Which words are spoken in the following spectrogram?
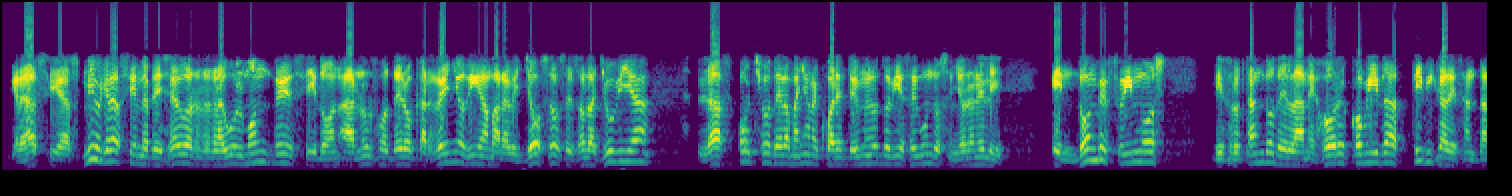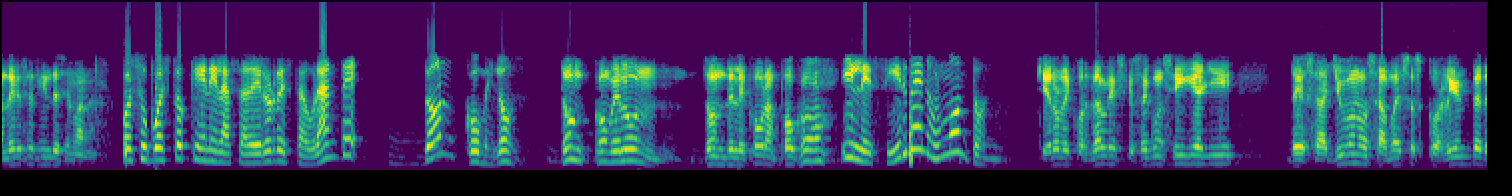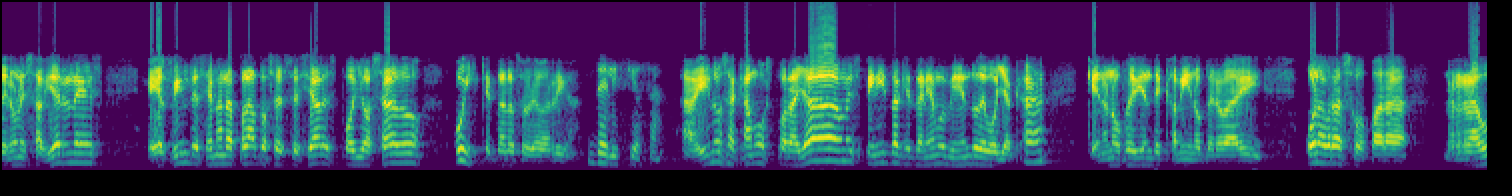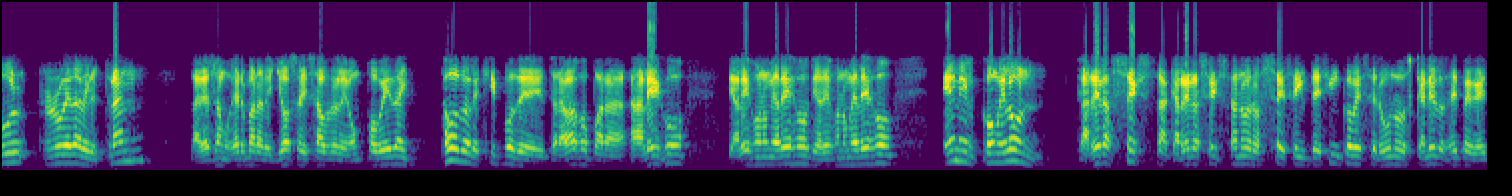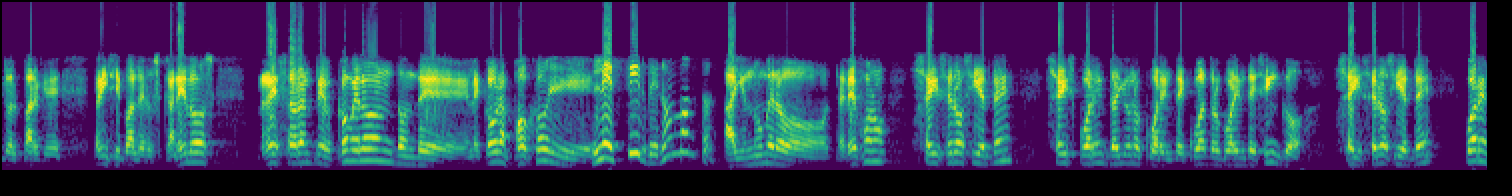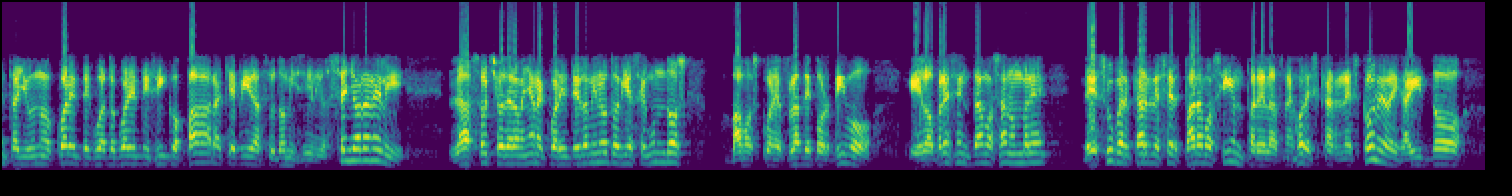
Gracias, mil gracias, mi apreciado Raúl Montes y don Arnulfo Otero Carreño. Día maravilloso, cesó la lluvia. Las 8 de la mañana, 41 minutos 10 segundos, señora Nelly. ¿En dónde estuvimos? Disfrutando de la mejor comida típica de Santander ese fin de semana. Por supuesto que en el asadero restaurante Don Comelón. Don Comelón, donde le cobran poco. Y le sirven un montón. Quiero recordarles que se consigue allí desayunos, almuerzos corrientes de lunes a viernes, el fin de semana platos especiales, pollo asado. Uy, qué tal la sobrebarriga. Deliciosa. Ahí nos sacamos por allá una espinita que teníamos viniendo de Boyacá que no nos fue bien de camino, pero ahí un abrazo para Raúl Rueda Beltrán, para esa mujer maravillosa Isaura León Poveda y todo el equipo de trabajo para Alejo, de Alejo no me alejo, de Alejo no me alejo, en el Comelón, carrera sexta, carrera sexta número 65B01 Los Canelos, ahí pegadito del parque principal de Los Canelos, restaurante El Comelón, donde le cobran poco y... Le sirven un montón. Hay un número teléfono 607 641-4445, 607-41-4445 para que pida su domicilio. Señora Nelly, las 8 de la mañana, 42 minutos, 10 segundos, vamos con el flat deportivo y lo presentamos a nombre de Supercarnes El Páramo, siempre las mejores carnes, con el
